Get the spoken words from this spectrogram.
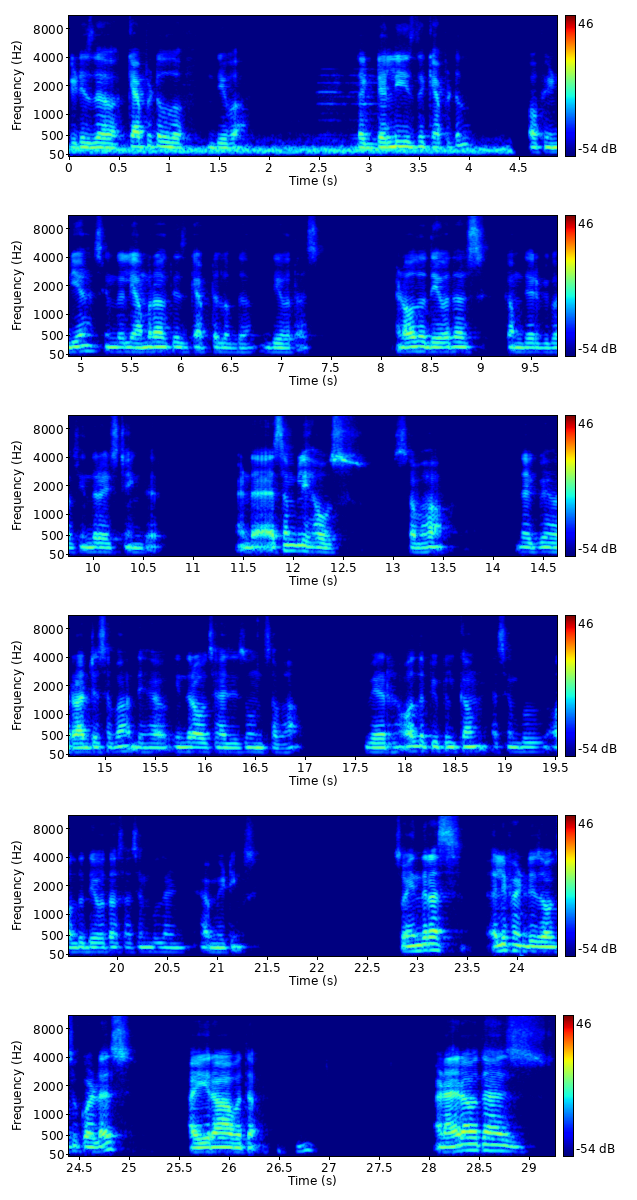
It is the capital of Deva. Like Delhi is the capital of India. Similarly, Amaravati is the capital of the Devatas. And all the Devatas come there because Indra is staying there. And the assembly house, Sabha, like we have Rajya Sabha, they have Indra also has his own Sabha, where all the people come, assemble, all the Devatas assemble and have meetings. So Indra's elephant is also called as Airavata. And Airavata has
